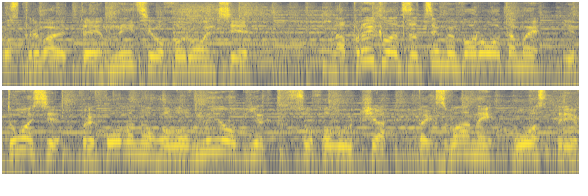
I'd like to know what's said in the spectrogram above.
розкривають таємниці охоронці. Наприклад, за цими воротами і досі приховано головний об'єкт Сухолуччя, так званий острів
